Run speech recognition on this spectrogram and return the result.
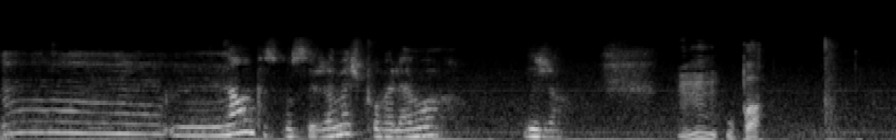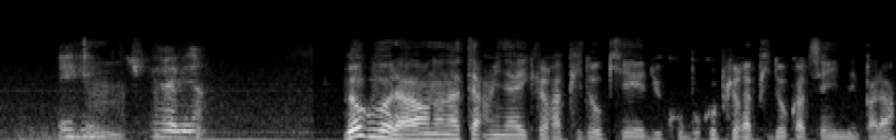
Hum, non, parce qu'on sait jamais, je pourrais l'avoir. Déjà. Hmm, Ou pas. Et Hmm. je verrai bien. Donc voilà, on en a terminé avec le rapido, qui est du coup beaucoup plus rapido quand Céline n'est pas là.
